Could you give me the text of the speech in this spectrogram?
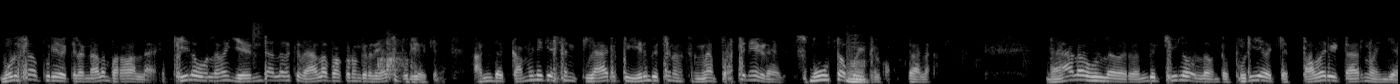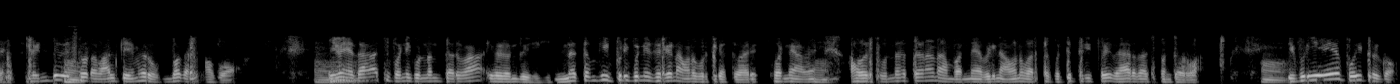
முழுசா புரிய வைக்கலனாலும் பரவாயில்ல. கீழே உள்ளவன் எந்த அளவுக்கு வேலை பார்க்கணுங்கிறதையாச்சும் புரிய வைக்கணும். அந்த கம்யூனிகேஷன் கிளாரிட்டி இருந்துச்சுன்னு வச்சுக்கோங்களேன் பிரச்சனையே கிடையாது. ஸ்மூத்தா போயிட்டு இருக்கும் வேலை. மேல உள்ளவர் வந்து கீழே உள்ளவன்ட்ட புரிய வைக்க தவறிட்டாருன்னு வைங்க. ரெண்டு பேர்த்தோட வாழ்க்கையுமே ரொம்ப கஷ்டமா போகும். இவன் ஏதாச்சும் பண்ணி கொண்டு வந்து தருவான். இவர் வந்து என்ன தம்பி இப்படி பண்ணி வச்சிருக்கேன்னு அவனை பிடிச்சி கத்துவாரு. உடனே அவன். அவர் சொன்னதானே நான் பண்ணேன் அப்படின்னு அவனும் வருத்தப்பட்டு திருப்பி போய் வேற ஏதாச்சும் பண்ணிட்டு வருவான். இப்படியே போயிட்டு இருக்கோம்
